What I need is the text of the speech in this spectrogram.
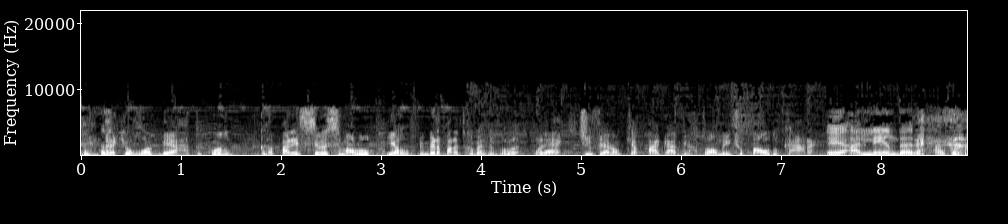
era que o Roberto, quando apareceu esse maluco, e a primeira parada que o me falou, moleque, tiveram que apagar virtualmente o pau do cara. É, a lenda, né? A grande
